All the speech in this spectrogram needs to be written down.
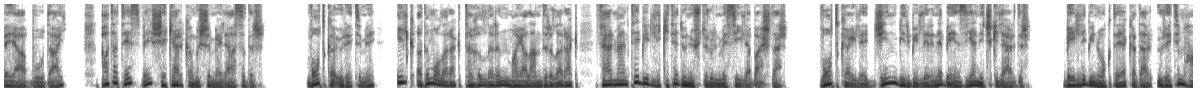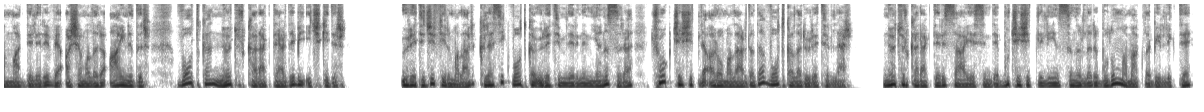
veya buğday, patates ve şeker kamışı melasıdır. Vodka üretimi ilk adım olarak tahılların mayalandırılarak fermente bir likite dönüştürülmesiyle başlar. Vodka ile cin birbirlerine benzeyen içkilerdir. Belli bir noktaya kadar üretim hammaddeleri ve aşamaları aynıdır. Vodka nötr karakterde bir içkidir. Üretici firmalar klasik vodka üretimlerinin yanı sıra çok çeşitli aromalarda da vodkalar üretirler. Nötr karakteri sayesinde bu çeşitliliğin sınırları bulunmamakla birlikte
